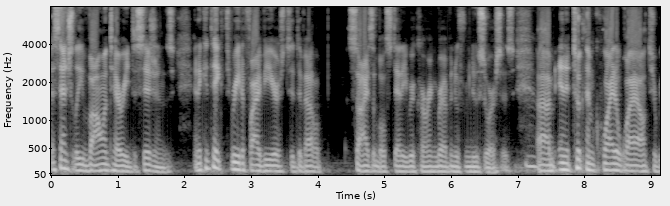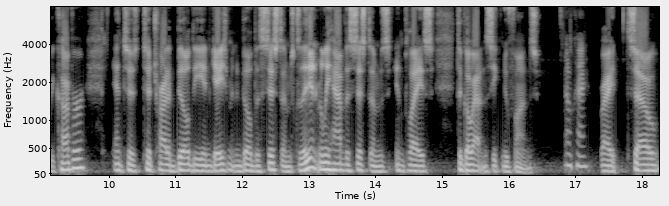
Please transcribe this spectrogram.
essentially voluntary decisions, and it can take three to five years to develop sizable, steady, recurring revenue from new sources. Um, and it took them quite a while to recover and to, to try to build the engagement and build the systems because they didn't really have the systems in place to go out and seek new funds. okay. Right. So,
